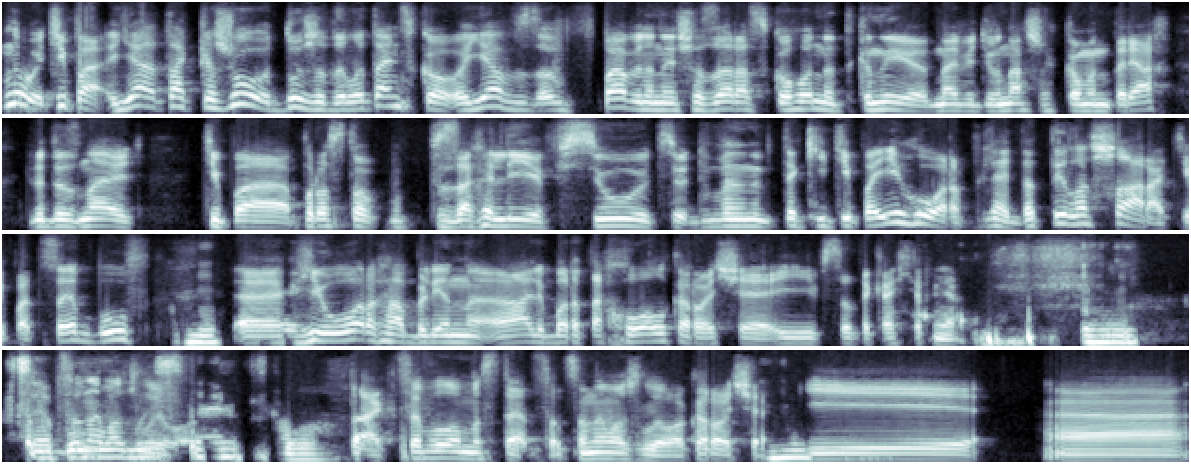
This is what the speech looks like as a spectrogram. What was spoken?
Ну, типа, я так кажу дуже дилетантсько. Я впевнений, що зараз кого не ткни, навіть в наших коментарях люди знають. Типа, просто взагалі всю цю вони такі, типа, Єгор, блядь, да ти лошара. Типа, це був е, Георга, блін, Альберта Хол, коротше, і все така херня. Це, це неможливо. мистецтво. Так, це було мистецтво, це неможливо. Коротше, і. Е,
